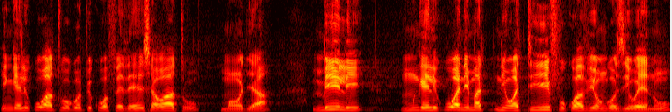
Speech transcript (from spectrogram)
Ingelikuwa tuogopi kuwafedhehesha watu moja. Mbili mngelikuwa ni, ni watiifu kwa viongozi wenu.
